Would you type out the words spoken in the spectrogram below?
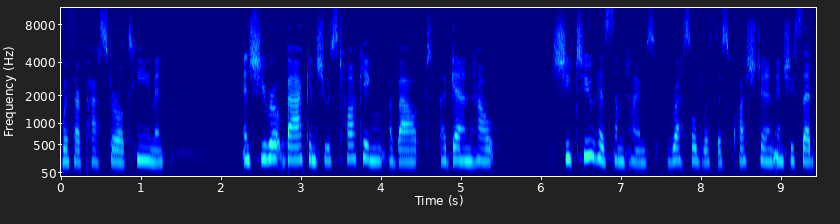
with our pastoral team, and, and she wrote back and she was talking about, again, how she too has sometimes wrestled with this question. And she said,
